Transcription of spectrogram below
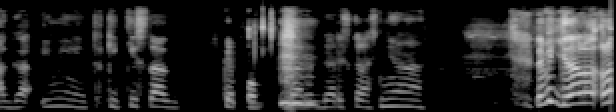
agak ini terkikis lah K-pop dari garis kerasnya Tapi gila lo, lo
